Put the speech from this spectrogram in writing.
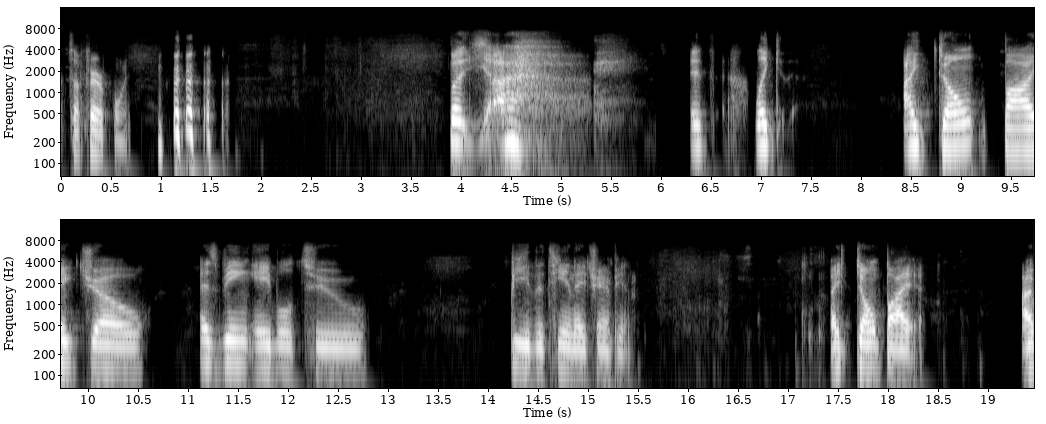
It's a fair point. but yeah, it like I don't buy Joe as being able to be the TNA champion. I don't buy it. I,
